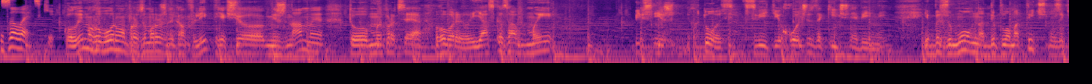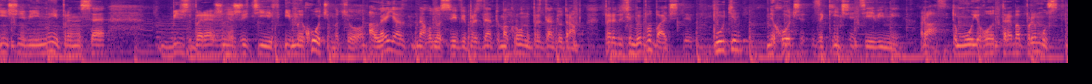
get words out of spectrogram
Зеленський. Коли ми говоримо про заморожений конфлікт, якщо між нами, то ми про це говорили. Я сказав, ми більш ніж хтось в світі хоче закінчення війни. І безумовно, дипломатично закінчення війни принесе. Більш збереження життів, і ми хочемо цього. Але я наголосив і президенту Макрону, і президенту Трампу. Передусім, ви побачите, Путін не хоче закінчення цієї війни. Раз тому його треба примусити.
